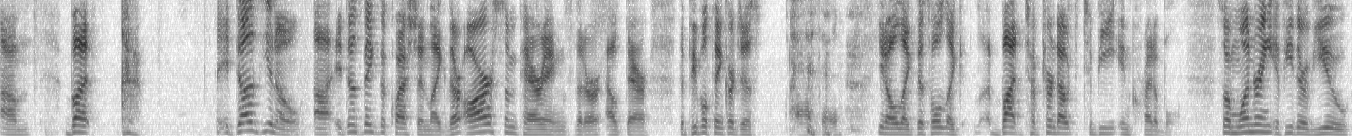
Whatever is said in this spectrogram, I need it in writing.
Um, but it does, you know, uh, it does beg the question. Like there are some pairings that are out there that people think are just awful. you know, like this whole like, but have turned out to be incredible. So I'm wondering if either of you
